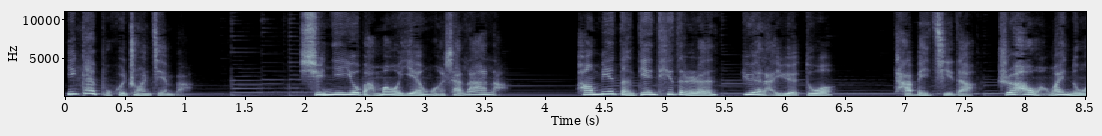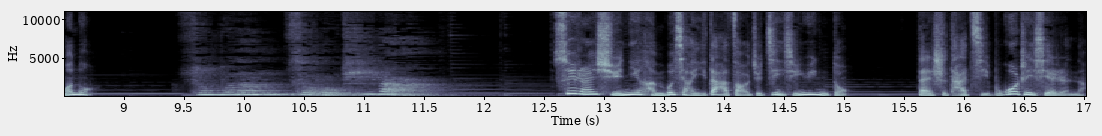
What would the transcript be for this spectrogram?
应该不会撞见吧？许逆又把帽檐往下拉了。旁边等电梯的人越来越多，他被挤得只好往外挪挪。总不能走楼梯吧？虽然许逆很不想一大早就进行运动，但是他挤不过这些人呢。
